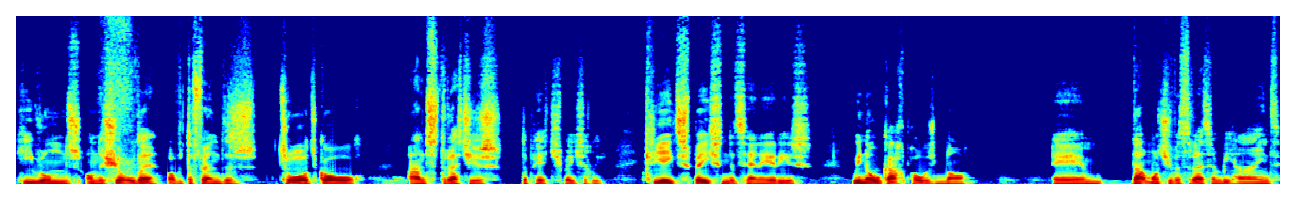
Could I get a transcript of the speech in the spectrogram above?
he runs on the shoulder of defenders towards goal and stretches the pitch basically, creates space in the ten areas. We know Gakpo is not um, that much of a threat in behind.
